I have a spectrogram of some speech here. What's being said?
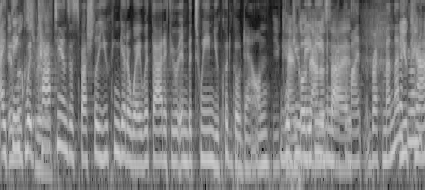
I think with really- caftans especially, you can get away with that. If you're in between, you could go down. You Would you go maybe down even recommend, recommend that You if you're in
